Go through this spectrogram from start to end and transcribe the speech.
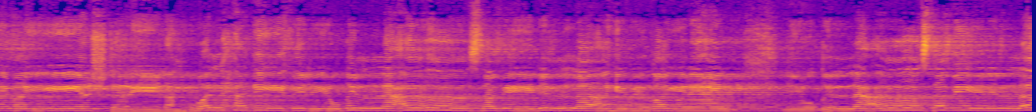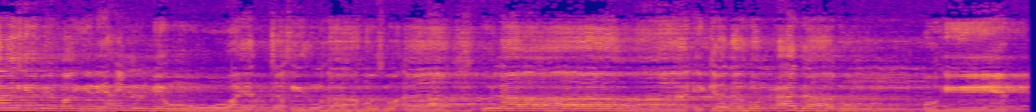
من يشتري لهو الحديث ليضل عن سبيل الله بغير علم ليضل عن سبيل الله بغير علم ويتخذها هزؤا. أولئك لهم عذاب مهين.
